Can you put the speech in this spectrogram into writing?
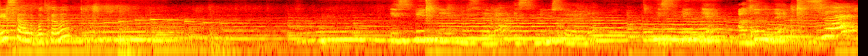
El salla bakalım. İsmin ne mesela? İsmini söyle. İsmin ne? Adın ne? Sen?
